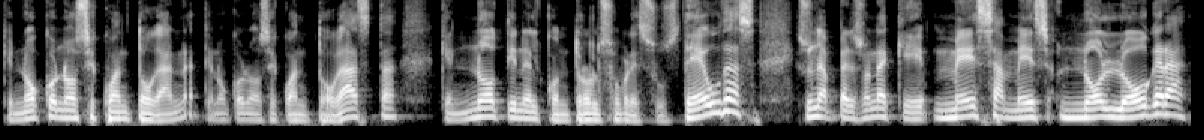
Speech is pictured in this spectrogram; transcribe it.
que no conoce cuánto gana, que no conoce cuánto gasta, que no tiene el control sobre sus deudas. Es una persona que mes a mes no logra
